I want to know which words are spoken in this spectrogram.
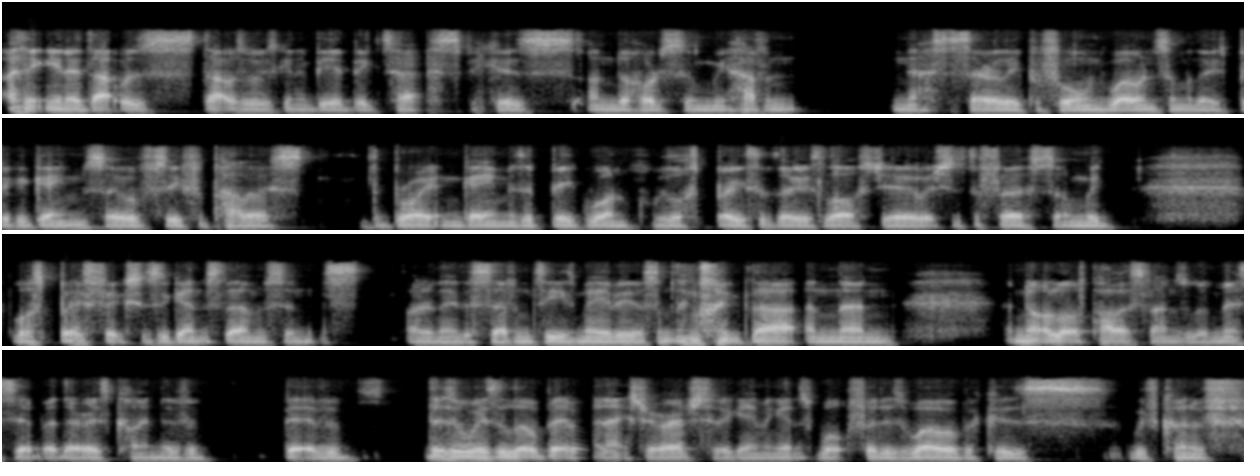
I think you know that was that was always going to be a big test because under Hodgson we haven't necessarily performed well in some of those bigger games. So obviously for Palace, the Brighton game is a big one. We lost both of those last year, which is the first time we'd lost both fixtures against them since I don't know the 70s maybe or something like that. And then not a lot of Palace fans will admit it, but there is kind of a bit of a there's always a little bit of an extra edge to a game against Watford as well because we've kind of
